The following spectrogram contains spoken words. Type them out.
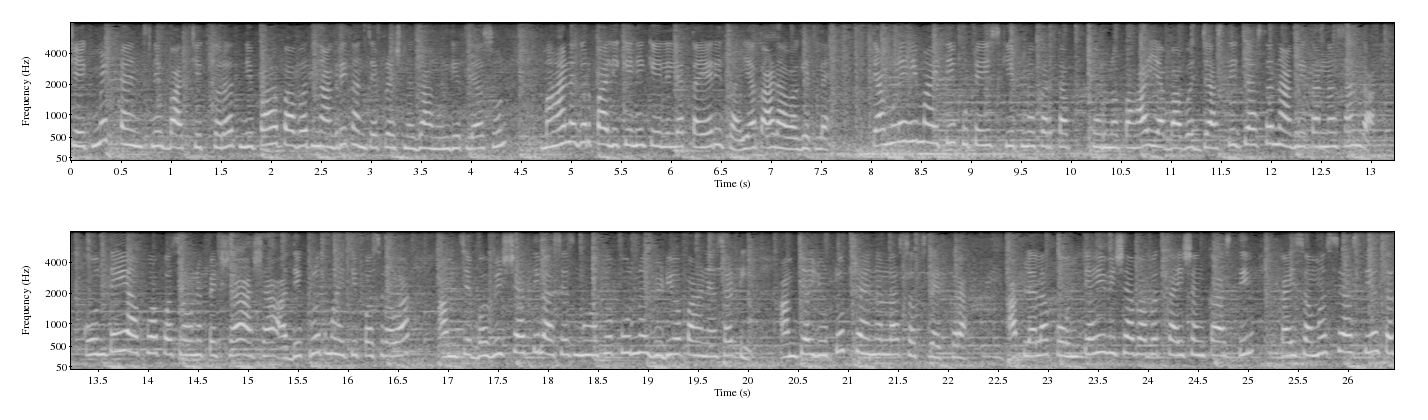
चेकमेट टाइम्सने बातचीत करत निपाहबाबत नागरिकांचे प्रश्न जाणून घेतले असून महानगरपालिकेने केलेल्या तयारीचा यात आढावा घेतलाय. त्यामुळे ही माहिती कुठेही स्किप न करता पूर्ण पहा. याबाबत जास्तीत जास्त नागरिकांना सांगा. कोणत्याही अफवा पसरवण्यापेक्षा अशा अधिकृत माहिती पसरवा. आमचे भविष्यातील असेच महत्त्वपूर्ण व्हिडिओ पाहण्यासाठी आमच्या यूट्यूब चॅनलला सबस्क्राईब करा. आपल्याला कोणत्याही विषयाबाबत काही शंका असतील काही समस्या असतील तर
